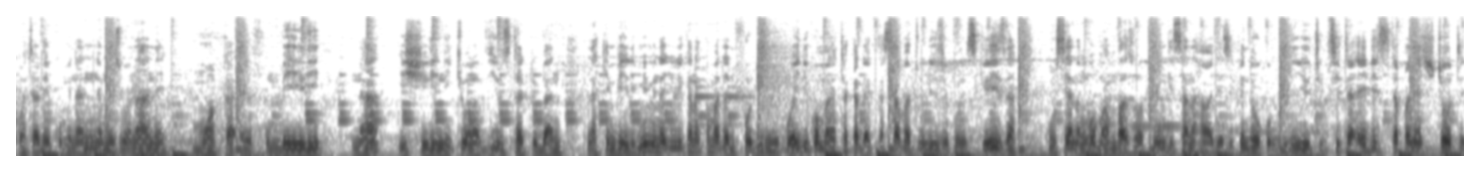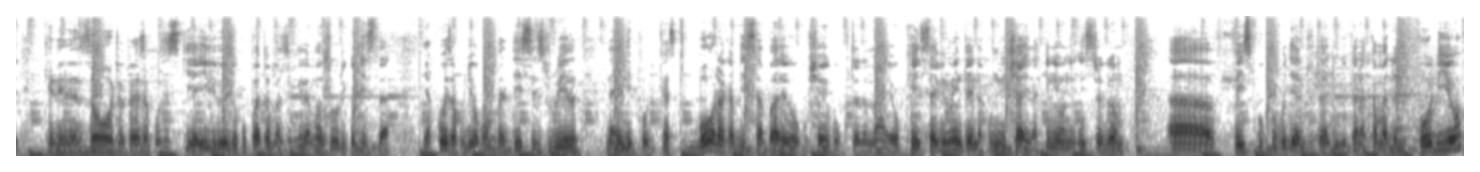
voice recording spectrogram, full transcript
kwa tarehe 14 mwezi wa 8 mwaka 2000 na ishirini ikiwa na views takriban laki mbili. Mimi najulikana kama danford nimekuahidi kwamba nataka dakika saba tu uliweze kunisikiliza kuhusiana na ngoma ambazo watu wengi sana hawajazipenda huko mjini youtube. Sita edit sitafanya chochote. Kelele zote utaweza kuzisikia ili uweze kupata mazingira mazuri kabisa ya kuweza kujua kwamba this is real na hii ni podcast bora kabisa ambayo ushawahi kukutana nayo. Okay sasa hivi mi nitaenda kunywa chai lakini on instagram uh, facebook pamoja na twitter najulikana kama danfodio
